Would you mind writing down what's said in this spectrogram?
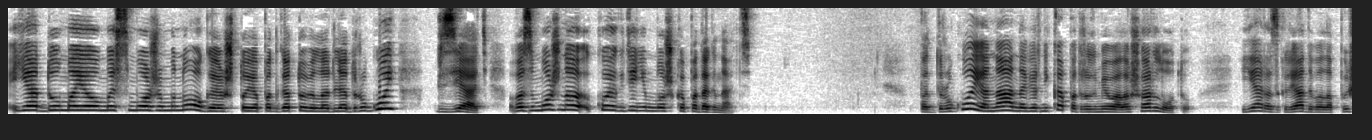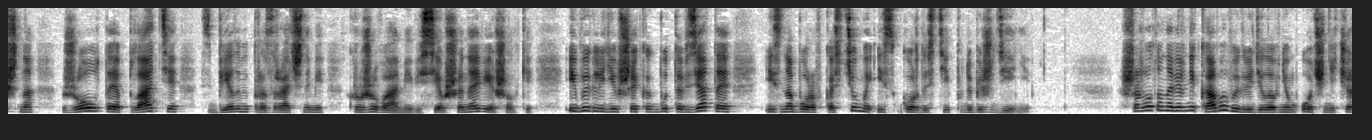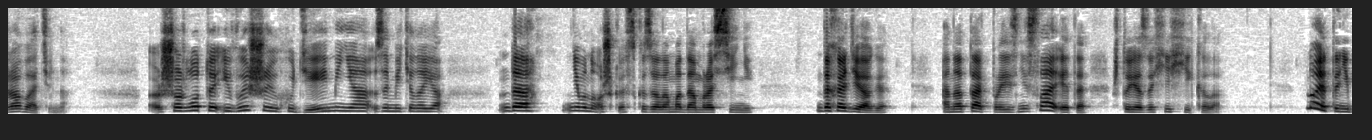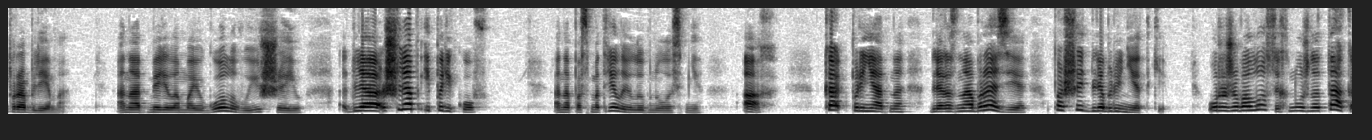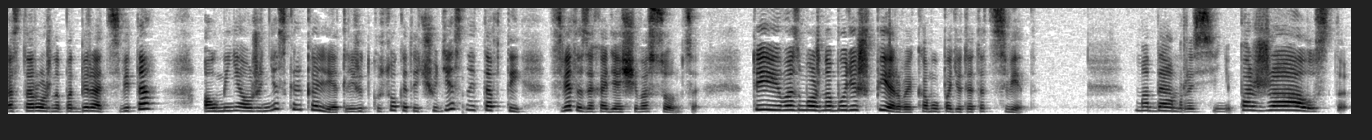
Я думаю, мы сможем многое, что я подготовила для другой, взять. Возможно, кое-где немножко подогнать». Под другой она наверняка подразумевала Шарлоту я разглядывала пышно-желтое платье с белыми прозрачными кружевами, висевшее на вешалке и выглядевшее как будто взятое из наборов костюма из гордости и предубеждений. Шарлотта наверняка бы выглядела в нем очень очаровательно. «Шарлотта и выше, и худее меня», — заметила я. «Да, немножко», — сказала мадам Рассини. «Доходяга». Она так произнесла это, что я захихикала. «Но это не проблема». Она обмерила мою голову и шею. «Для шляп и париков». Она посмотрела и улыбнулась мне. «Ах, как приятно для разнообразия пошить для брюнетки. У рыжеволосых нужно так осторожно подбирать цвета, а у меня уже несколько лет лежит кусок этой чудесной тофты цвета заходящего солнца. Ты, возможно, будешь первой, кому пойдет этот цвет». «Мадам Рассини, пожалуйста!»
